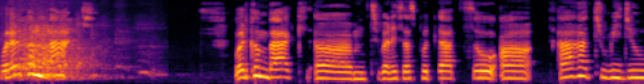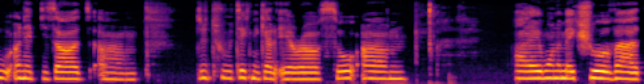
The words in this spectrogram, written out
Welcome back. Welcome back um, to Vanessa's podcast. So uh, I had to redo an episode um, due to technical error. So um, I want to make sure that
